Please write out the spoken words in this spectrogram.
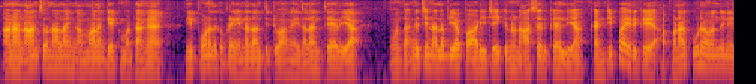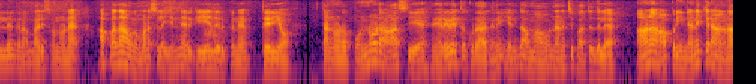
ஆனால் நான் சொன்னாலாம் எங்கள் அம்மாலாம் கேட்க மாட்டாங்க. நீ போனதுக்கப்புறம் என்ன தான் திட்டுவாங்க? இதெல்லாம் தேவையா? உன் தங்கச்சி நல்லபடியாக பாடி ஜெயிக்கணும்னு ஆசை இருக்கா இல்லையா? கண்டிப்பாக இருக்குது அப்போனா கூட வந்து நில்லுங்கிற மாதிரி சொன்னோன்னே அப்போ தான் அவங்க மனசில் என்ன இருக்குது ஏது இருக்குன்னு தெரியும். தன்னோட பொண்ணோட ஆசையை நிறைவேற்றக்கூடாதுன்னு எந்த அம்மாவும் நினச்சி பார்த்ததில்ல. ஆனால் அப்படி நினைக்கிறாங்கன்னா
